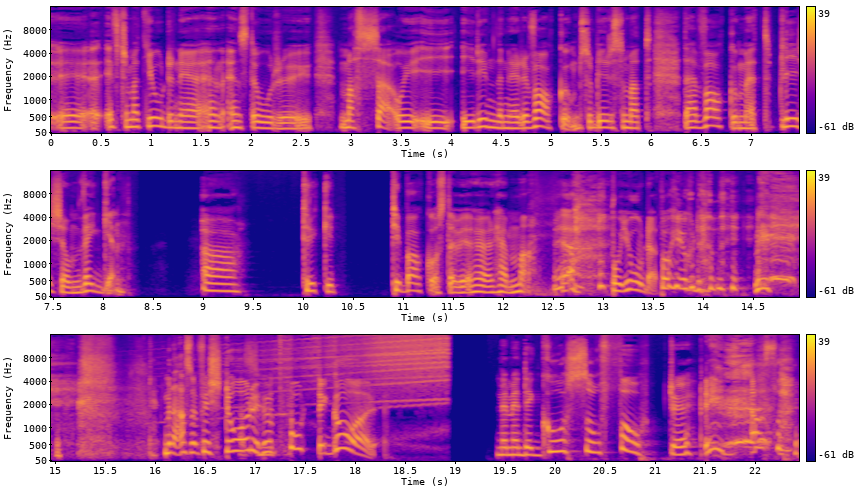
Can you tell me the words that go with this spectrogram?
eh, eftersom att jorden är en, en stor eh, massa och i, i rymden är det vakuum så blir det som att det här vakuumet blir som väggen. Ja. Trycker tillbaka oss där vi hör hemma. ja. På jorden. På jorden. Men alltså förstår du hur fort det går? Nej men det går så fort. Alltså.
